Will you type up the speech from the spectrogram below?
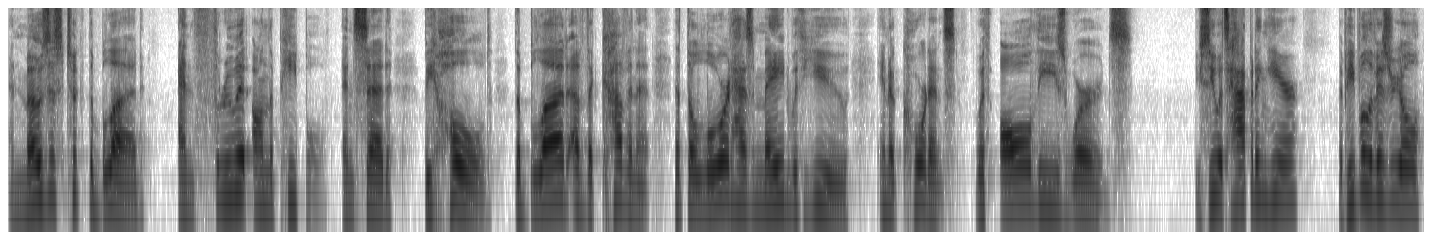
And Moses took the blood and threw it on the people and said, Behold, the blood of the covenant that the Lord has made with you in accordance with all these words. You see what's happening here? The people of Israel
